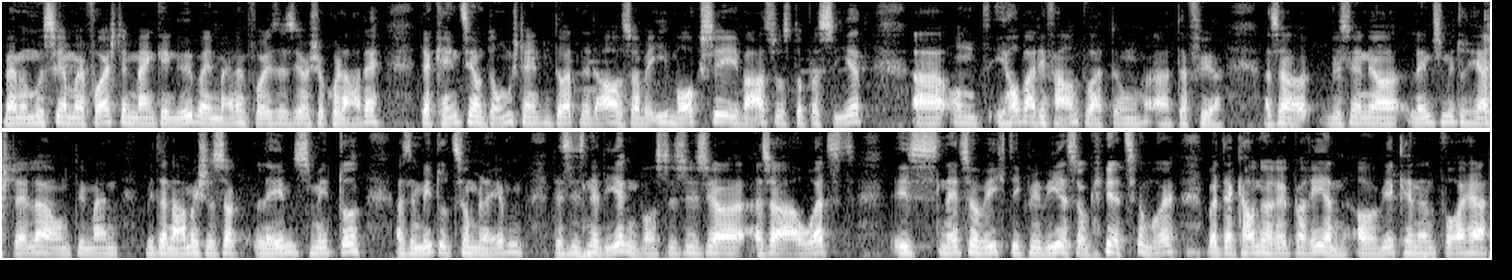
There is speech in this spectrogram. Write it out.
weil man muss sich einmal vorstellen, mein Gegenüber, in meinem Fall ist es ja Schokolade, der kennt sie unter Umständen dort nicht aus, aber ich mag sie, ich weiß, was da passiert. Äh, und ich habe auch die Verantwortung äh, dafür. Also wir sind ja Lebensmittelhersteller und ich meine, wie der Name schon sagt, Lebensmittel, also Mittel zum Leben, das ist nicht irgendwas, das ist ja, also ein Arzt ist nicht so wichtig wie wir, sage ich jetzt einmal, weil der kann nur reparieren, aber wir können vorher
